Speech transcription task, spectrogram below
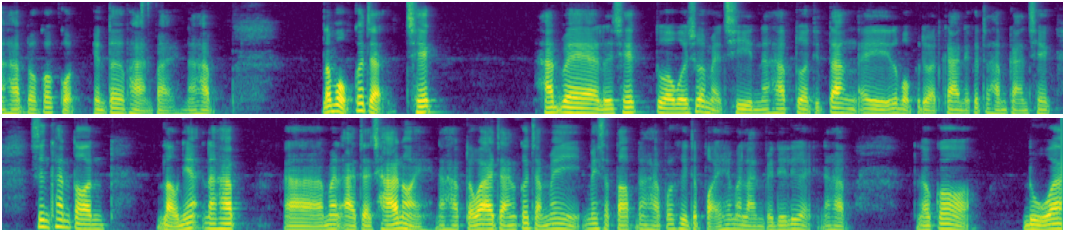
นะครับ เราก็กด enter ผ่านไปนะครับ ระบบก็จะเช็คฮาร์ดแวร์หรือเช็คตัว virtual machine นะครับ ตัวติดตั้งไอ้ระบบปฏิบัติการเนี่ยก็จะทำการเช็ค ซึ่งขั้นตอนเหล่านี้นะครับ มันอาจจะช้าหน่อยนะครับ แต่ว่าอาจารย์ก็จะไม่ไม่ stop นะครับ ก็คือจะปล่อยให้มัน run ไปเรื่อยๆนะครับ แล้วก็ดูว่า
